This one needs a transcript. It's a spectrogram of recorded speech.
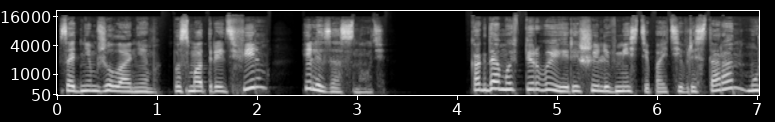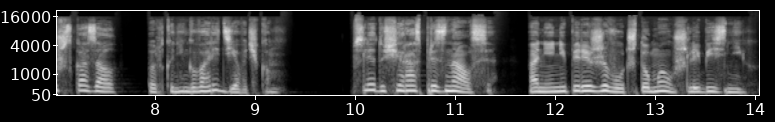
с одним желанием посмотреть фильм или заснуть. Когда мы впервые решили вместе пойти в ресторан, муж сказал, «Только не говори девочкам». В следующий раз признался, они не переживут, что мы ушли без них.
